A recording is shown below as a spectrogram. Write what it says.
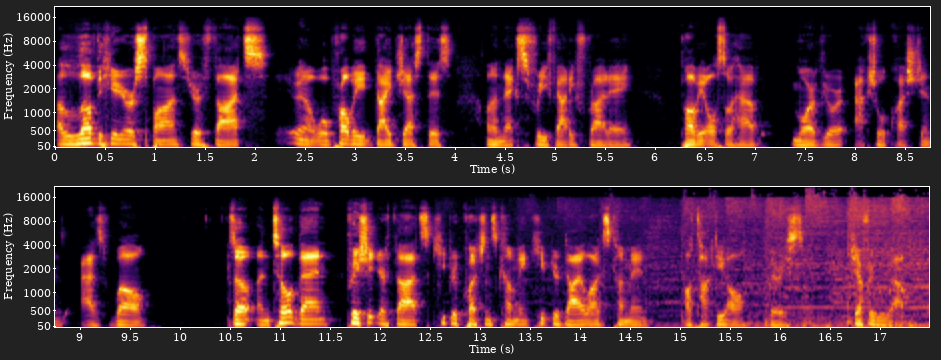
i love to hear your response your thoughts you know we'll probably digest this on the next free fatty friday probably also have more of your actual questions as well. So until then, appreciate your thoughts. Keep your questions coming. Keep your dialogues coming. I'll talk to you all very soon. Geoffrey Woo out.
